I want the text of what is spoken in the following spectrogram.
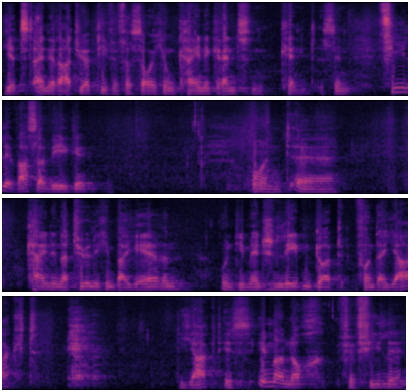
jetzt eine radioaktive Verseuchung keine Grenzen kennt. Es sind viele Wasserwege und äh, keine natürlichen Barrieren und die Menschen leben dort von der Jagd. Die Jagd ist immer noch für viele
